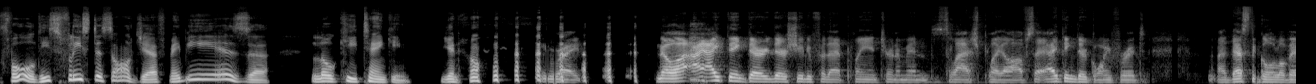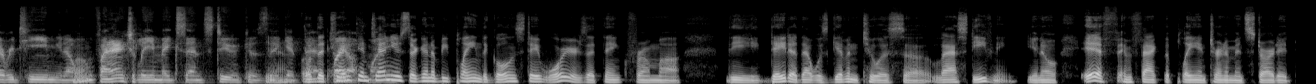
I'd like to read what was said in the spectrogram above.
fooled. He's fleeced us all, Jeff. Maybe he is uh, low key tanking. You know, right? No, I, I think they're they're shooting for that play-in tournament slash playoffs. I, I think they're going for it. Uh, that's the goal of every team. You know, well, financially it makes sense too because yeah. they get. Well, the trend continues. Money. They're going to be playing the Golden State Warriors. I think from uh, the data that was given to us uh, last evening. You know, if in fact the play-in tournament started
